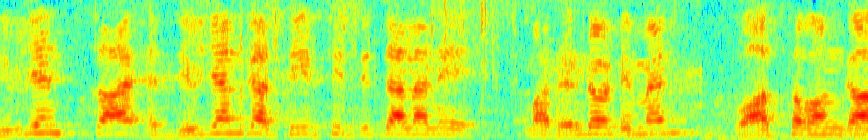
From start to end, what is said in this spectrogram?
డివిజన్ స్థాయి డివిజన్గా తీర్చిదిద్దాలని మా రెండో డిమాండ్. వాస్తవంగా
